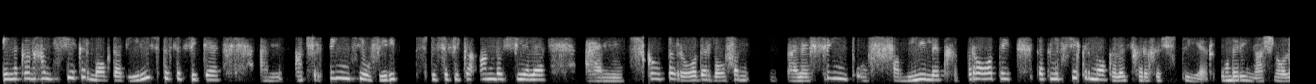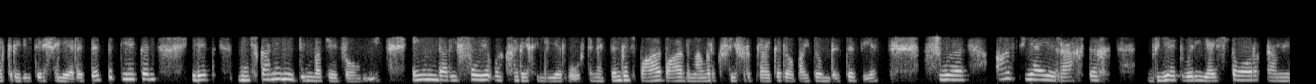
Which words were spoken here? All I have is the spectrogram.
en jy kan gaan seker maak dat hierdie spesifieke um, advertensie of hierdie spesifieke aanbevele um, skuldberader waarvan hulle vriend of familielid gepraat het, dat hulle seker maak hulle is geregistreer onder die nasionale kredietreguleerder. Dit beteken, jy weet, mens kan nie net doen wat jy wil nie en dat die fooie ook gereguleer word en ek dink dit is baie baie belangrik vir die verbruiker daar buite om dit te weet. So as jy regtig weet hoe jy staar um,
